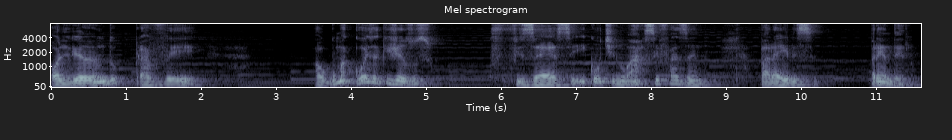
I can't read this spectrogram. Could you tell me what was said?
olhando para ver alguma coisa que Jesus fizesse e continuasse fazendo para eles prendê-lo.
